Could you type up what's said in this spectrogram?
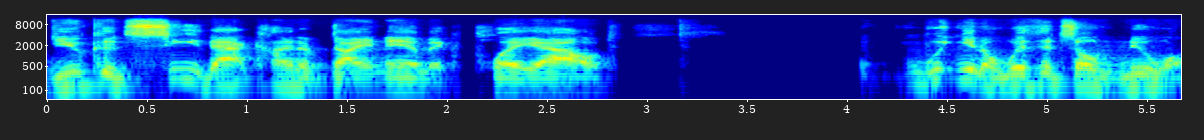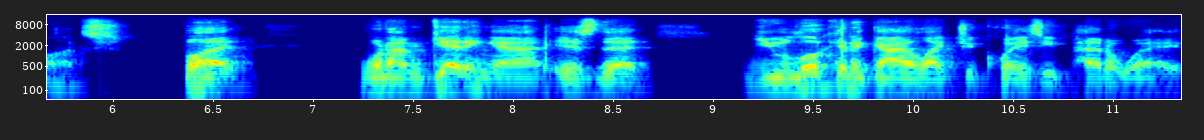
you could see that kind of dynamic play out, you know, with its own nuance. But what I'm getting at is that you look at a guy like Jaquazi Petaway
